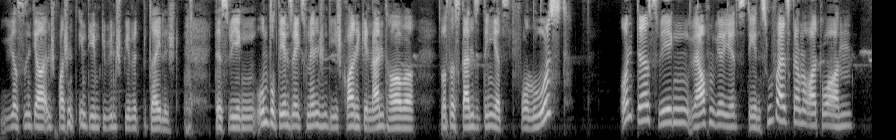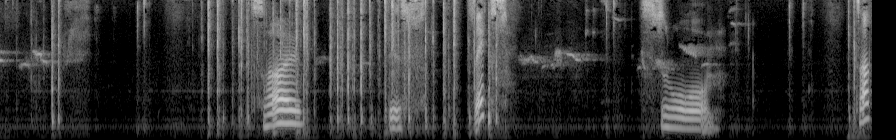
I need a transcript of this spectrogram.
wir sind ja entsprechend in dem Gewinnspiel mit beteiligt. Deswegen unter den sechs Menschen, die ich gerade genannt habe, wird das ganze Ding jetzt verlost. Und deswegen werfen wir jetzt den Zufallsgenerator an. Zahl bis sechs. So. Zack.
